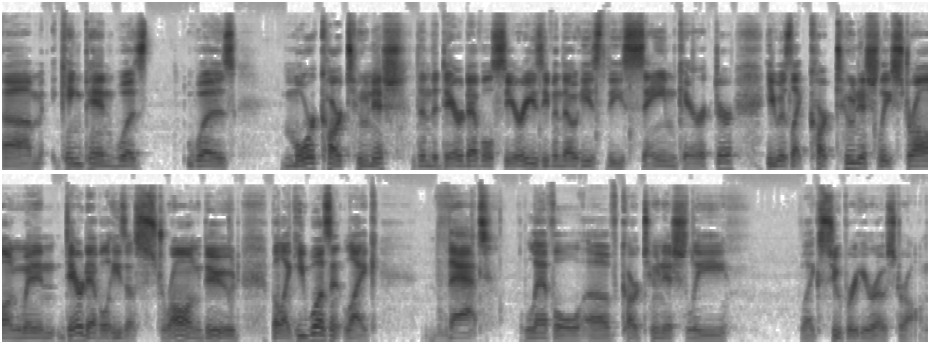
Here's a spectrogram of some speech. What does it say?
Um, Kingpin was was more cartoonish than the Daredevil series, even though he's the same character. He was like cartoonishly strong. When in Daredevil, he's a strong dude, but like he wasn't like that level of cartoonishly like superhero strong.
